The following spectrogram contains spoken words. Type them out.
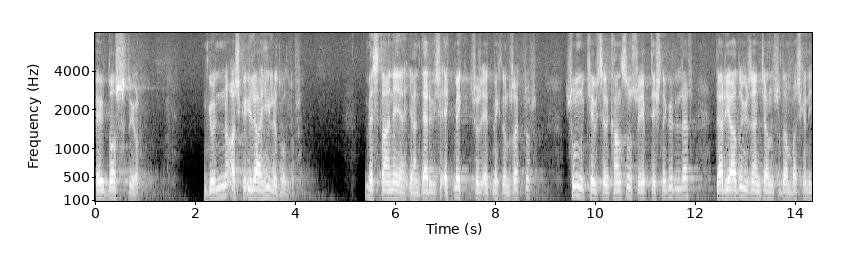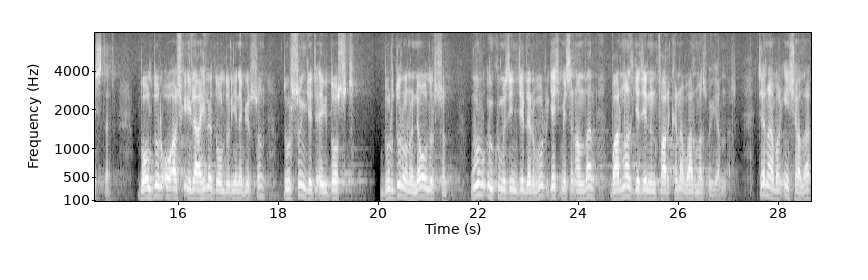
Ey dost diyor. Gönlünü aşkı ilahiyle doldur. Mestaneye yani dervişe ekmek söz etmekten uzak dur. Sun kevseri kansın su hep teşne gönüller. Deryada yüzen canlı sudan başka ne ister? Doldur o aşkı ilahiyle doldur yine bir sun. Dursun gece ey dost. Durdur onu ne olursun. Vur uykumu zincirleri vur, geçmesin anlar, varmaz gecenin farkına varmaz uyanlar. Cenab-ı Hak inşallah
